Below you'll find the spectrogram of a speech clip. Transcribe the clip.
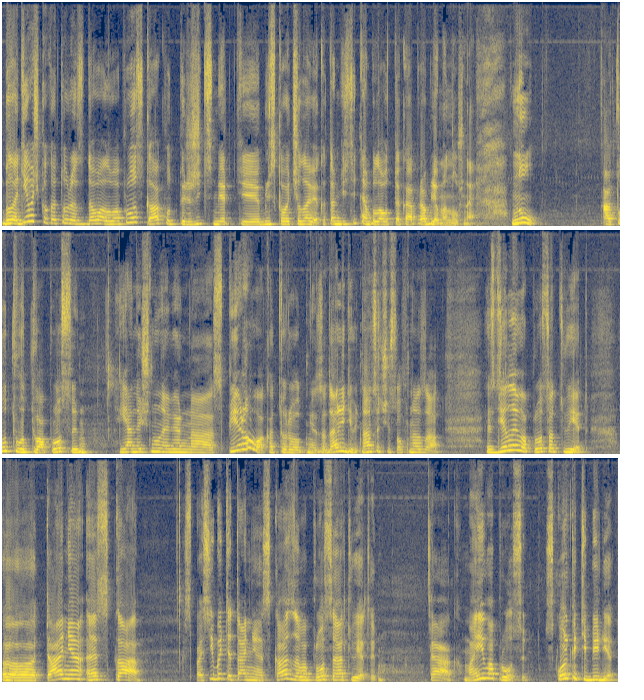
была девочка, которая задавала вопрос, как вот пережить смерть э, близкого человека. Там действительно была вот такая проблема нужная. Ну, а тут вот вопросы я начну, наверное, с первого, который вот мне задали 19 часов назад. Сделай вопрос-ответ. Э, Таня СК. Спасибо тебе, Таня СК, за вопросы и ответы. Так, мои вопросы. Сколько тебе лет?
